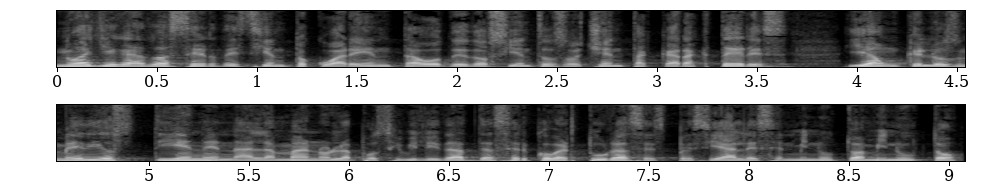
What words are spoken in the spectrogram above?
no ha llegado a ser de 140 o de 280 caracteres, y aunque los medios tienen a la mano la posibilidad de hacer coberturas especiales en minuto a minuto,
